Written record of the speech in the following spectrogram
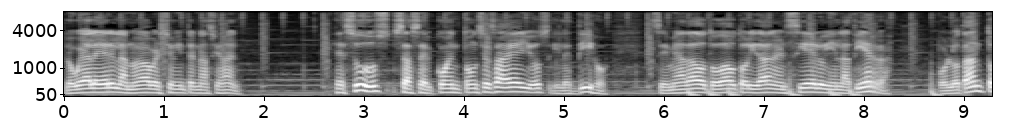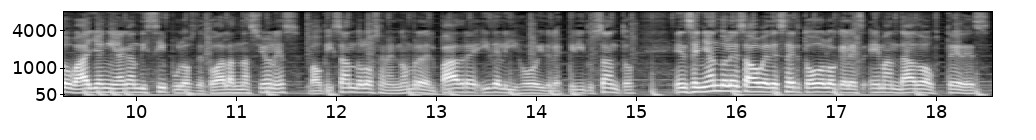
Lo voy a leer en la nueva versión internacional. Jesús se acercó entonces a ellos y les dijo, se me ha dado toda autoridad en el cielo y en la tierra. Por lo tanto, vayan y hagan discípulos de todas las naciones, bautizándolos en el nombre del Padre y del Hijo y del Espíritu Santo, enseñándoles a obedecer todo lo que les he mandado a ustedes,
